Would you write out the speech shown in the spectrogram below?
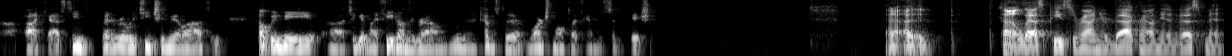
uh, podcast, he's been really teaching me a lot and helping me uh, to get my feet on the ground when it comes to large multifamily syndication. And I, kind of last piece around your background, the investment.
